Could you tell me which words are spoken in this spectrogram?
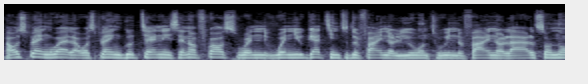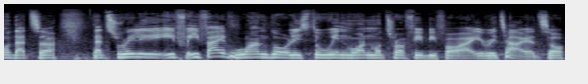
I was playing well. I was playing good tennis, and of course, when when you get into the final, you want to win the final. I also know that's uh, that's really if if I have one goal is to win one more trophy before I retired. So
